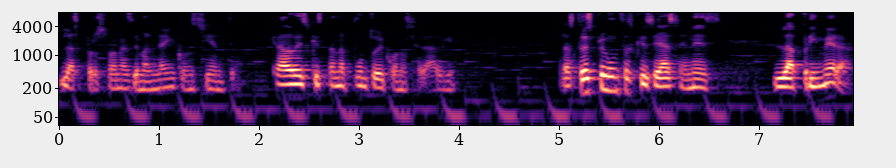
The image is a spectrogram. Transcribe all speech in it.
las personas de manera inconsciente cada vez que están a punto de conocer a alguien. Las tres preguntas que se hacen es, la primera,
